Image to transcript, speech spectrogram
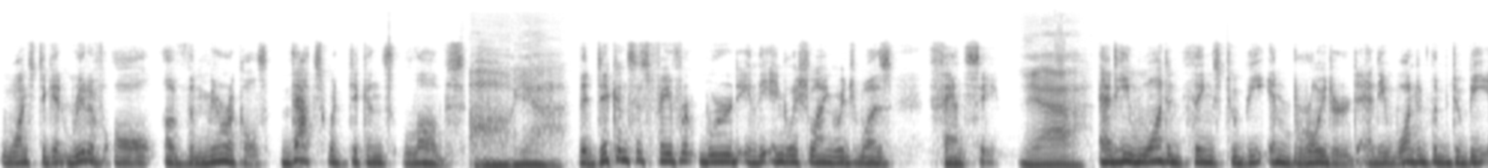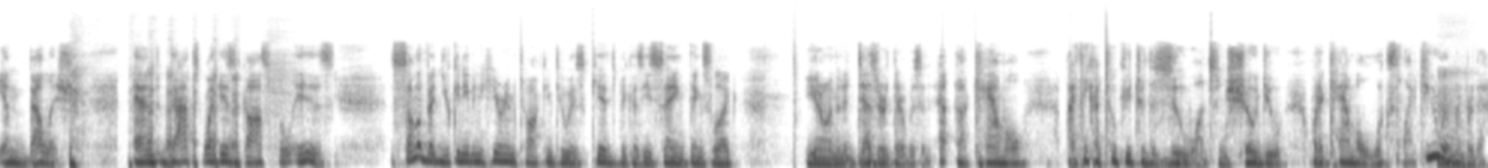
wants to get rid of all of the miracles. That's what Dickens loves. Oh yeah. The Dickens's favorite word in the English language was fancy. Yeah. And he wanted things to be embroidered and he wanted them to be embellished. and that's what his gospel is. Some of it you can even hear him talking to his kids because he's saying things like, you know, and in the desert there was an, a camel. I think I took you to the zoo once and showed you what a camel looks like. Do you mm. remember that?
